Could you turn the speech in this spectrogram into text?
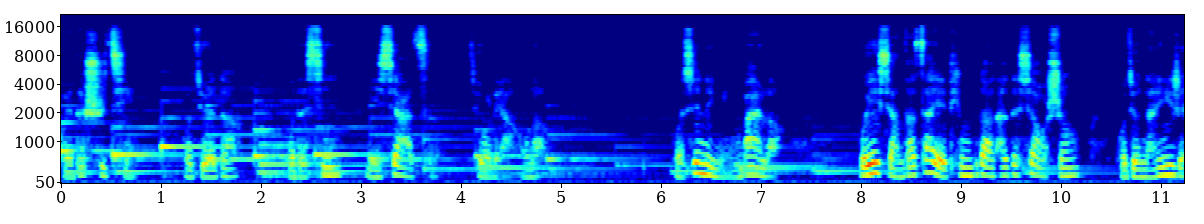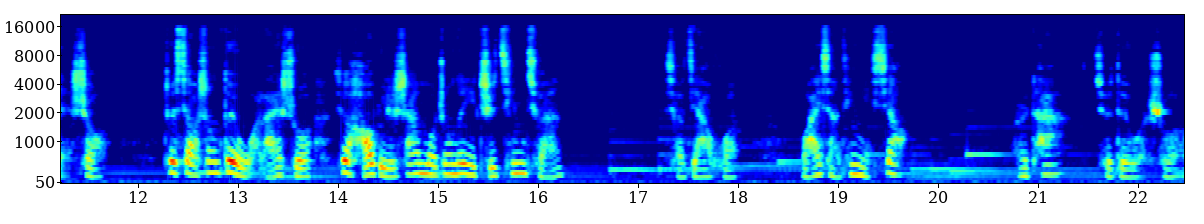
回的事情。我觉得我的心一下子就凉了。我心里明白了，我一想到再也听不到他的笑声，我就难以忍受。这笑声对我来说，就好比是沙漠中的一池清泉。小家伙，我还想听你笑。而他却对我说：“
